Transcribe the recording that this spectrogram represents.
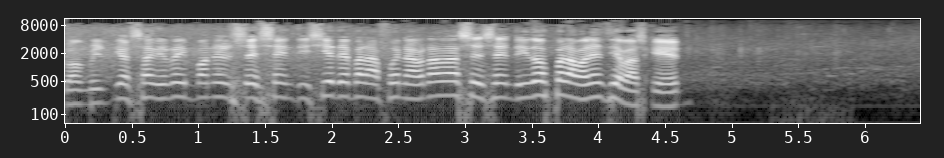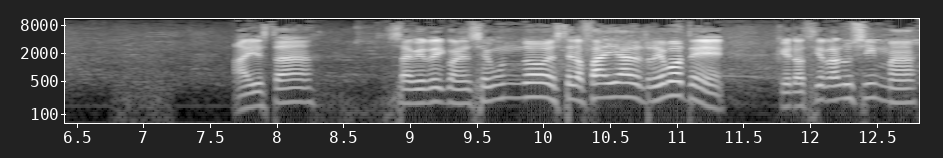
Convirtió Xavi Rey, pone el 67 para Fuenlabrada, 62 para Valencia Basket. Ahí está Xavi Rey con el segundo. Este lo falla. El rebote que lo cierra Lusimma.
